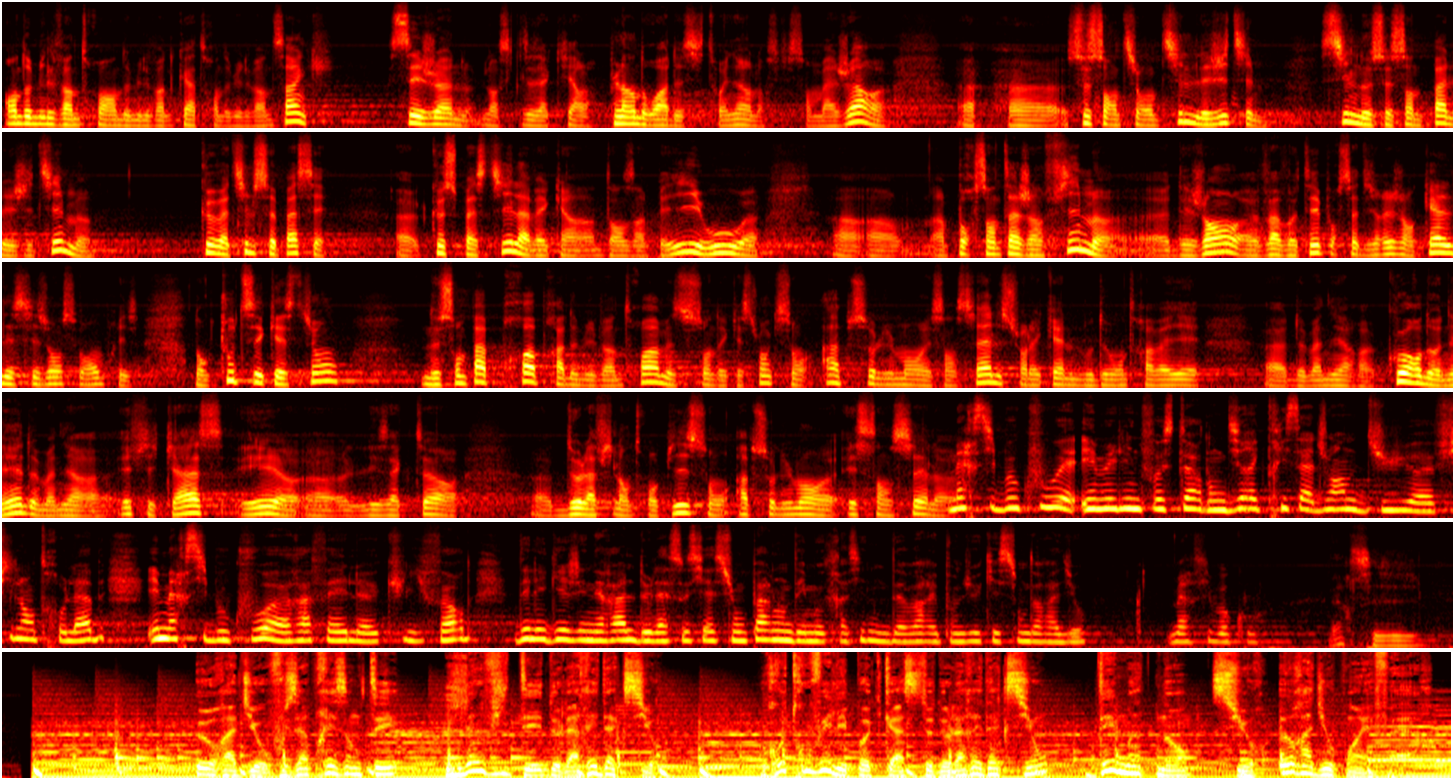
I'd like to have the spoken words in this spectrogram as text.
en 2023, en 2024, en 2025, ces jeunes, lorsqu'ils acquièrent leur plein droit de citoyen, lorsqu'ils sont majeurs, se sentiront-ils légitimes? S'ils ne se sentent pas légitimes, que va-t-il se passer? Que se passe-t-il avec un, dans un pays où euh, un, pourcentage infime euh, des gens va voter pour ses dirigeants Quelles décisions seront prises? Donc toutes ces questions ne sont pas propres à 2023, mais ce sont des questions qui sont absolument essentielles, sur lesquelles nous devons travailler de manière coordonnée, de manière efficace, et les acteurs de la philanthropie sont absolument essentiels. Merci beaucoup Emeline Foster, donc directrice adjointe du Philanthrolab, et merci beaucoup Raphaël Culliford, délégué général de l'association Parlons démocratie, d'avoir répondu aux questions de radio. Merci beaucoup. Merci. Euradio vous a présenté l'invité de la rédaction. Retrouvez les podcasts de la rédaction dès maintenant sur euradio.fr.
